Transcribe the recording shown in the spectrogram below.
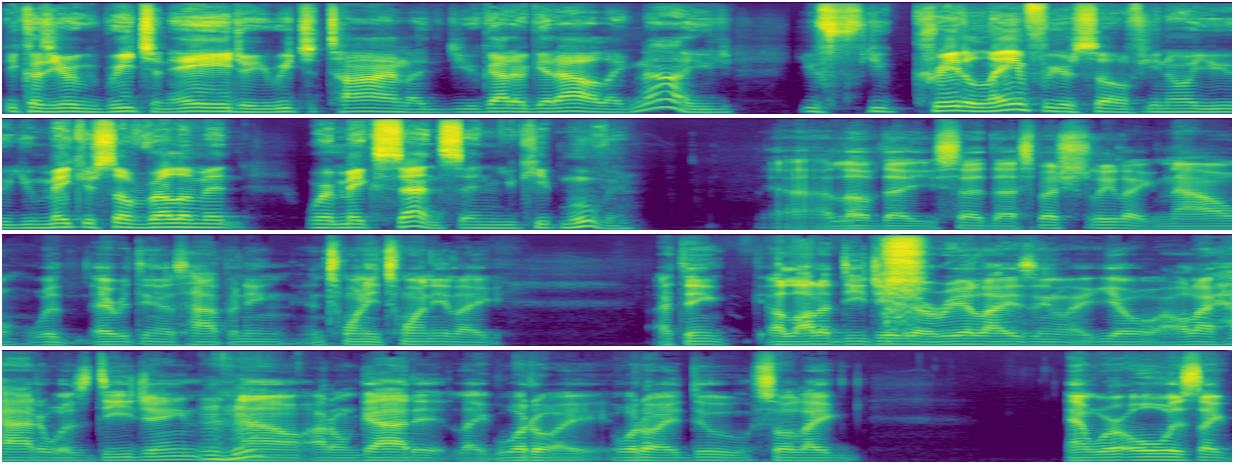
because you reach an age or you reach a time like you gotta get out. Like nah, you you you create a lane for yourself. You know, you you make yourself relevant where it makes sense, and you keep moving. Yeah, I love that you said that, especially like now with everything that's happening in 2020. Like, I think a lot of DJs are realizing, like, yo, all I had was DJing, Mhm. and now I don't got it. Like, what do I, what do I do? So like, and we're always like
